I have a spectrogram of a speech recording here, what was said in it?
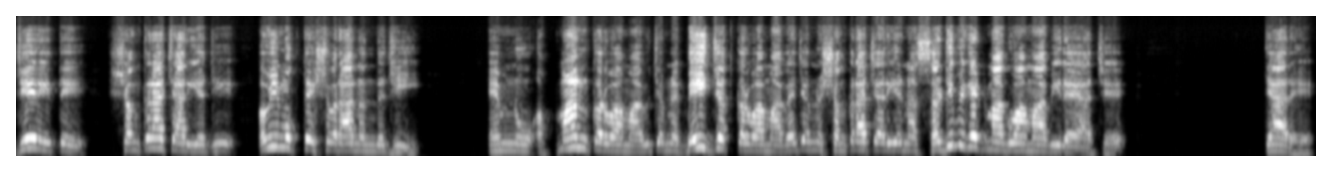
જે રીતે શંકરાચાર્યજી, અવિમુક્તેશ્વરાનંદજી એમનું અપમાન કરવામાં આવ્યું છે, એમને બેઇજ્જત કરવામાં આવ્યા છે, એમને શંકરાચાર્યના સર્ટિફિકેટ માંગવામાં આવી રહ્યા છે. ત્યારે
